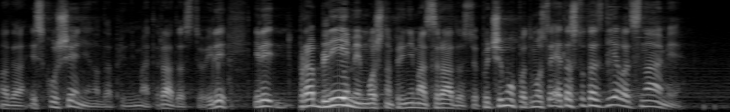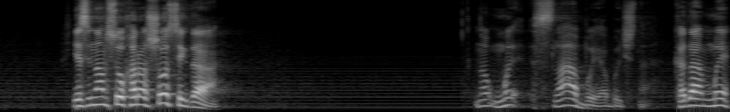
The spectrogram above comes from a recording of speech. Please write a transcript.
надо? Искушение надо принимать радостью. Или, или проблемы можно принимать с радостью. Почему? Потому что это что-то сделать с нами. Если нам все хорошо всегда, ну, мы слабые обычно. Когда мы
